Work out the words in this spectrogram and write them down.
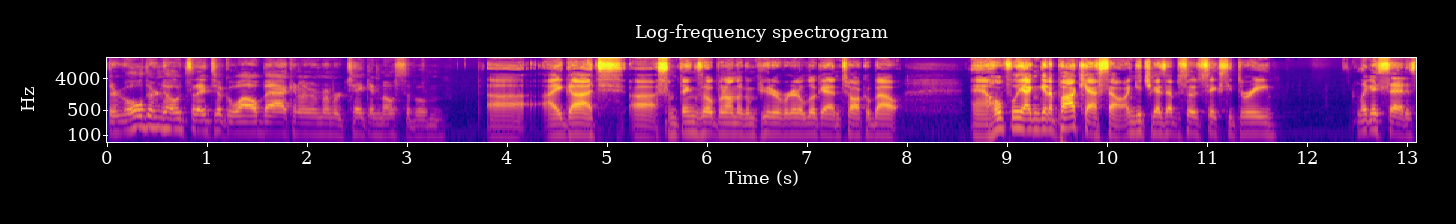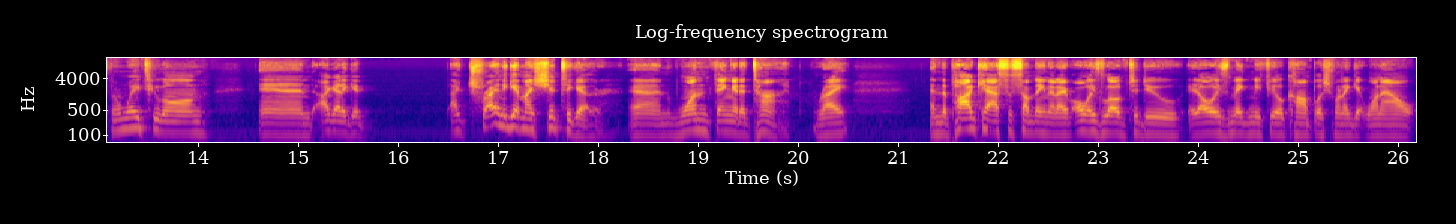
they're older notes that I took a while back, and I remember taking most of them. Uh, I got uh, some things open on the computer we're going to look at and talk about. And hopefully I can get a podcast out. I can get you guys episode 63. Like I said, it's been way too long and I got to get I'm trying to get my shit together and one thing at a time, right? And the podcast is something that I've always loved to do. It always makes me feel accomplished when I get one out.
